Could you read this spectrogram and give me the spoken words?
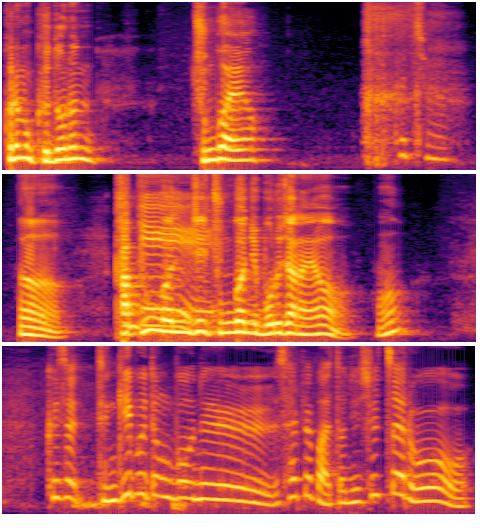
그러면 그 돈은 준 거예요. 그렇죠. 어. 갚은 근데- 건지 준 건지 모르잖아요. 어? 그래서 등기부등본을 살펴봤더니 실제로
